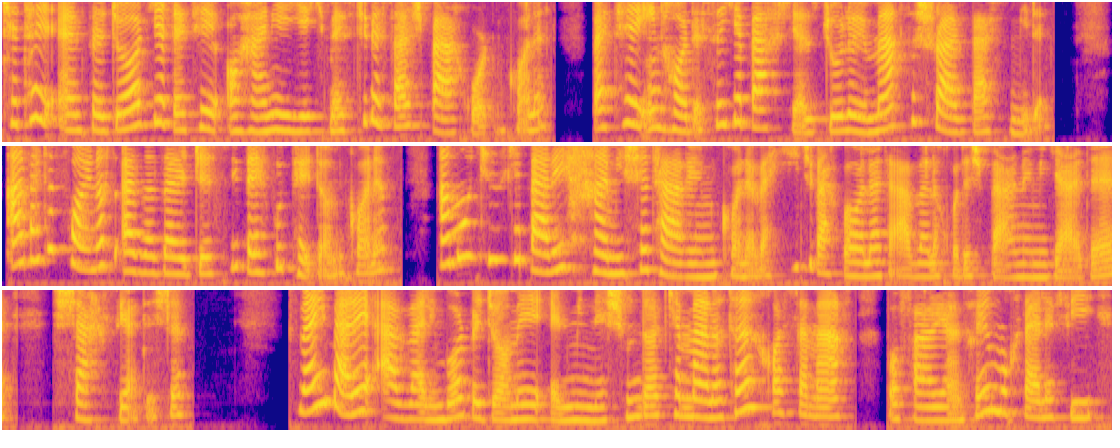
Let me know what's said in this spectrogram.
که طی انفجار یه قطعه آهنی یک متری به سرش برخورد می‌کنه و طی این حادثه یه بخشی از جلوی مغزش رو از دست میده. البته فایناس از نظر جسمی بهبود پیدا می‌کنه اما اون چیزی که برای همیشه تغییر می‌کنه و هیچ وقت به حالت اول خودش برنمیگرده شخصیتشه و این برای اولین بار به جامعه علمی نشون داد که مناطق خاص مغز با فرایندهای مختلفی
